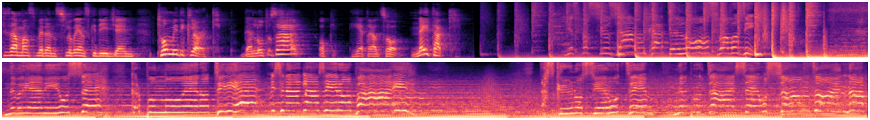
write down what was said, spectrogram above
tillsammans med den slovenske DJn Tommy DeKlerk. Den låter så här och heter alltså Nej tack. Jaz pa si vzamem kartelo svobodi. Ne verjemi vse, kar ponujeno ti je, misli na glas in obaj. Ta skrivnost je v tem, ne prodaj se vsem, to je najbolj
